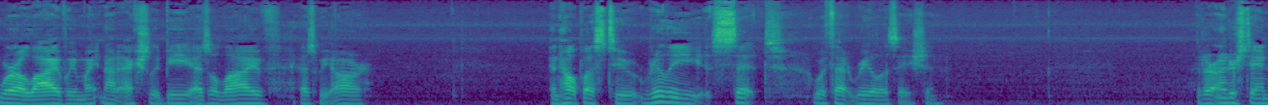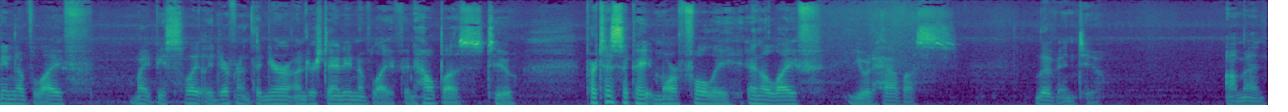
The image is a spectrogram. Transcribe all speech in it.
we're alive, we might not actually be as alive as we are. And help us to really sit with that realization our understanding of life might be slightly different than your understanding of life and help us to participate more fully in the life you would have us live into. Amen.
